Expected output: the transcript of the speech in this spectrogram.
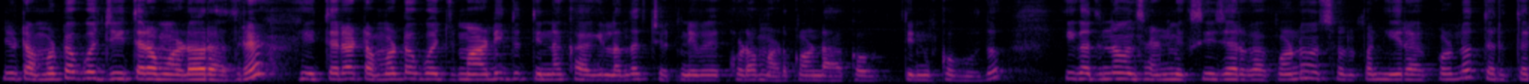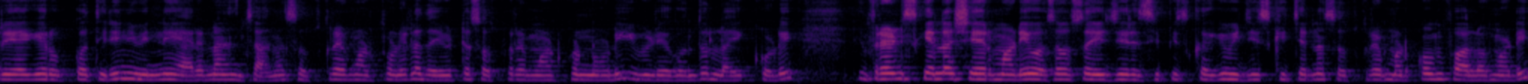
ನೀವು ಟೊಮೊಟೊ ಗೊಜ್ಜು ಈ ಥರ ಮಾಡೋರಾದರೆ ಈ ಥರ ಟೊಮೊಟೊ ಗೊಜ್ಜು ಮಾಡಿದ್ದು ತಿನ್ನೋಕ್ಕಾಗಿಲ್ಲ ಅಂದಾಗ ಚಟ್ನಿ ಕೂಡ ಮಾಡ್ಕೊಂಡು ಹಾಕೋ, ತಿನ್ಕೋಬೋದು. ಈಗ ಅದನ್ನು ಒಂದು ಸಣ್ಣ ಮಿಕ್ಸಿ ಜಾರ್ಗೆ ಹಾಕ್ಕೊಂಡು ಒಂದು ಸ್ವಲ್ಪ ನೀರು ಹಾಕ್ಕೊಂಡು ತರಿತರಿಯಾಗಿ ರುಬ್ಕೋತೀನಿ. ನೀವು ಇನ್ನೂ ಯಾರೆಲ್ಲ ನನ್ನ ಚಾನಲ್ ಸಬ್ಸ್ಕ್ರೈಬ್ ಮಾಡ್ಕೊಂಡಿಲ್ಲ, ದಯವಿಟ್ಟು ಸಬ್ಸ್ಕ್ರೈಬ್ ಮಾಡ್ಕೊಂಡು ನೋಡಿ. ಈ ವಿಡಿಯೋಗೊಂದು ಲೈಕ್ ಕೊಡಿ. ನಿಮ್ಮ ಫ್ರೆಂಡ್ಸ್ಗೆಲ್ಲ ಶೇರ್ ಮಾಡಿ, ಹೊಸ ಹೊಸ ಈಜಿ ರೆಸಿಪೀಸ್ಗಾಗಿ ವಿಜೀಸ್ ಕಿಚನ್ನ ಸಬ್ಸ್ಕ್ರೈಬ್ ಮಾಡ್ಕೊಂಡು ಫಾಲೋ ಮಾಡಿ.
